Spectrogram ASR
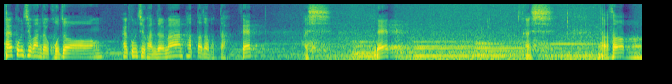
팔꿈치 관절 고정. 팔꿈치 관절만 폈다 접었다. 셋. 다시 넷. 다시 다섯.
